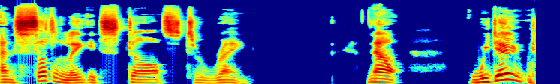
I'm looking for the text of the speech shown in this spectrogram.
And suddenly it starts to rain. Now, we don't,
